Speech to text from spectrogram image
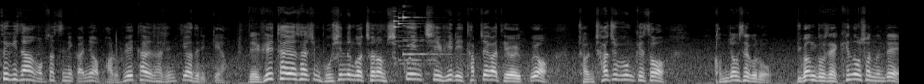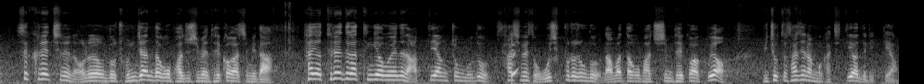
특이사항 없었으니까요. 바로 휠 타이어 사진 띄워드릴게요. 네, 휠 타이어 사진 보시는 것처럼 19인치 휠이 탑재가 되어 있고요. 전 차주분께서 검정색으로 유광도색 해놓으셨는데 스크래치는 어느 정도 존재한다고 봐주시면 될 것 같습니다. 타이어 트레드 같은 경우에는 앞뒤 양쪽 모두 40에서 50% 정도 남았다고 봐주시면 될 것 같고요. 위쪽도 사진 한번 같이 띄워드릴게요.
